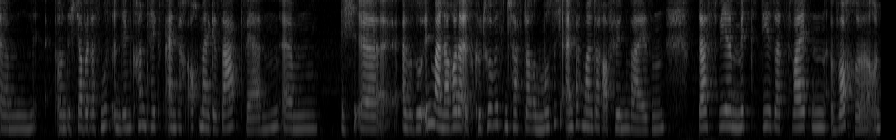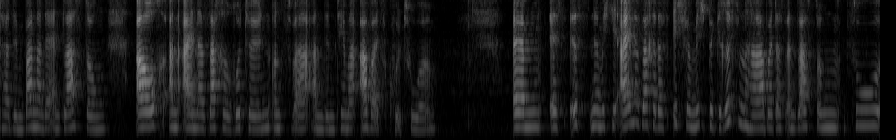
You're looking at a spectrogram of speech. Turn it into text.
ähm, und ich glaube, das muss in dem Kontext einfach auch mal gesagt werden, ähm, ich, äh, also so in meiner Rolle als Kulturwissenschaftlerin muss ich einfach mal darauf hinweisen, dass wir mit dieser zweiten Woche unter dem Banner der Entlastung auch an einer Sache rütteln, und zwar an dem Thema Arbeitskultur. Ähm, es ist nämlich die eine Sache, dass ich für mich begriffen habe, dass Entlastung zu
